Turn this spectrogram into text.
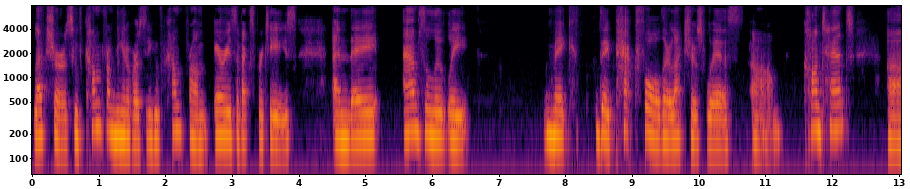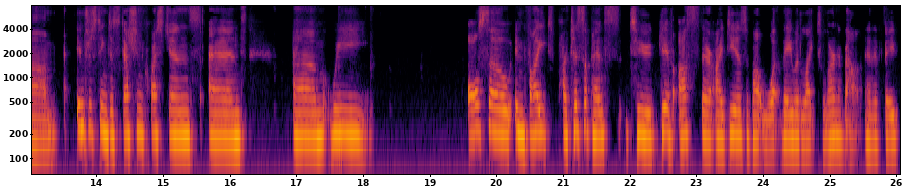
lecturers who've come from the university, who've come from areas of expertise, and they absolutely make they pack full their lectures with um, content, um, interesting discussion questions, and um, we also invite participants to give us their ideas about what they would like to learn about. And if they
